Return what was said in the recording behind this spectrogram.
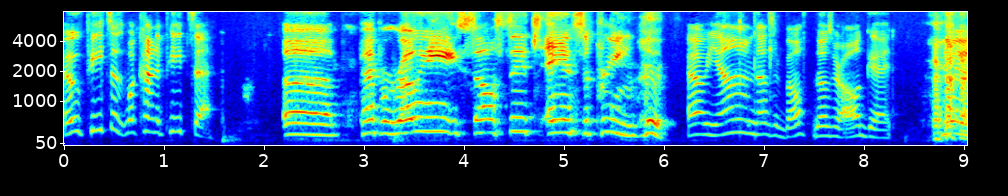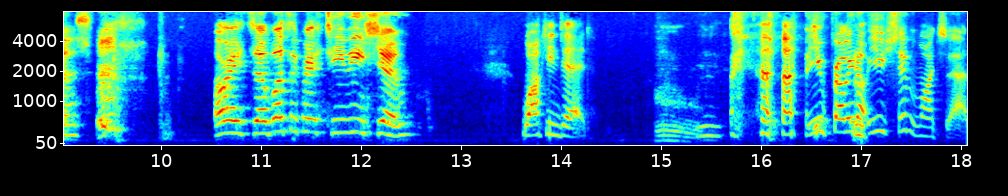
Oh, pizza. What kind of pizza? Uh, pepperoni, sausage, and supreme. Oh, yum. Those are both. Those are all good. yes. All right. So, what's your favorite TV show? Walking Dead. You probably don't. You shouldn't watch that.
